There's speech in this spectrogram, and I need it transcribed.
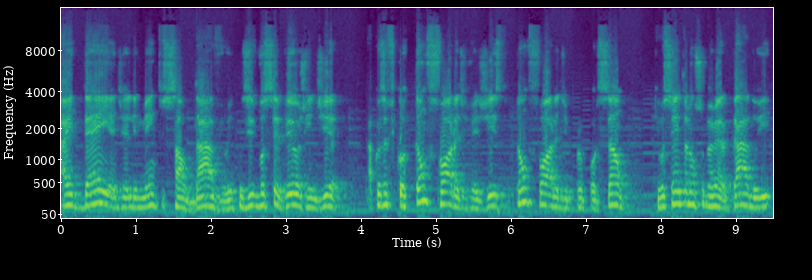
a ideia de alimento saudável, inclusive você vê hoje em dia, a coisa ficou tão fora de registro, tão fora de proporção, que você entra num supermercado e,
